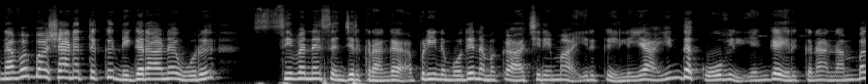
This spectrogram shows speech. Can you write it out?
நவபாஷாணத்துக்கு நிகரான ஒரு சிவனை செஞ்சுருக்கிறாங்க அப்படின்னும் போதே நமக்கு ஆச்சரியமாக இருக்குது இல்லையா? இந்த கோவில் எங்கே இருக்குன்னா நம்ம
